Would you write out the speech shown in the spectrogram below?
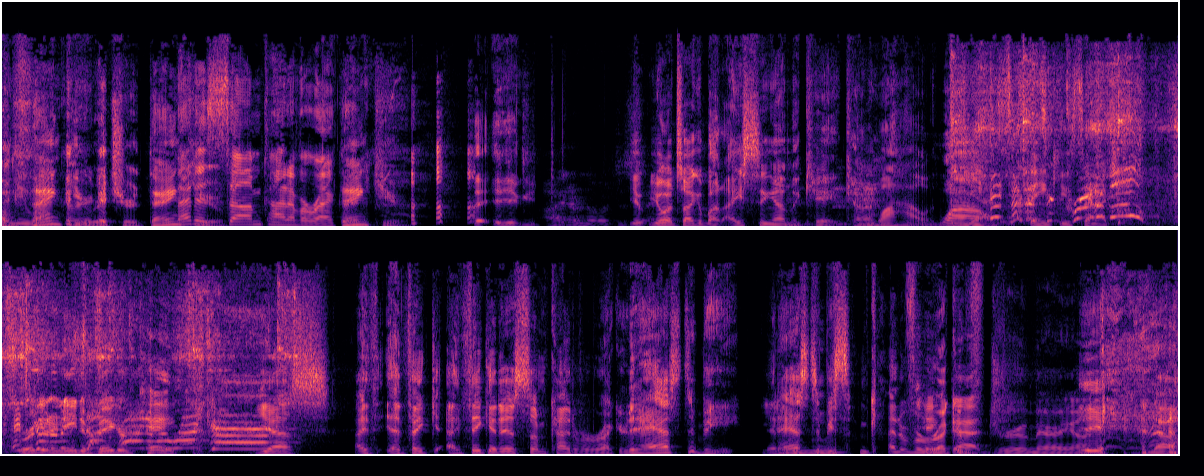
Oh, a new thank record. you, Richard. Thank That you. is some kind of a record. Thank you. I don't know what to you, you want to talk about icing on the cake, huh? Wow. Wow. Yes, thank you so much. We're going to need a bigger cake. Yes. I, th- I think I think it is some kind of a record. It has to be. It has to be mm-hmm. some kind of a Take record. that, Drew Mariani. No,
